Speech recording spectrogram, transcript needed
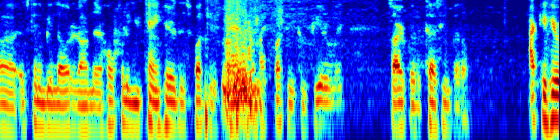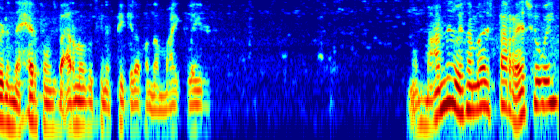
Uh, it's gonna be loaded on there. Hopefully you can't hear this fucking fan on my fucking computer. With sorry for the cussing, but I could hear it in the headphones, but I don't know if it's gonna pick it up on the mic later. No mames, esa madre está recio, güey.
